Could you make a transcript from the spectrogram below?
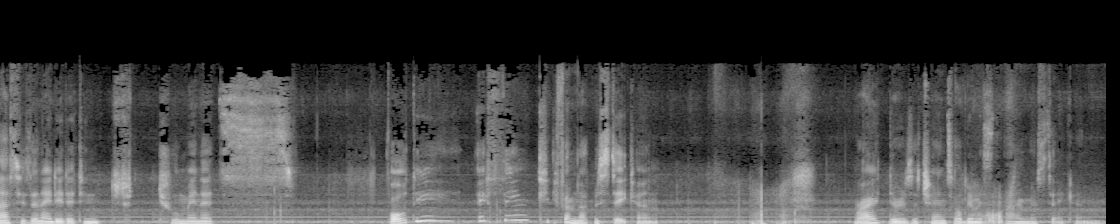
Last season I did it in t- 2 minutes 40, I think, if I'm not mistaken. Right? There is a chance I'll be mis- I'm mistaken.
